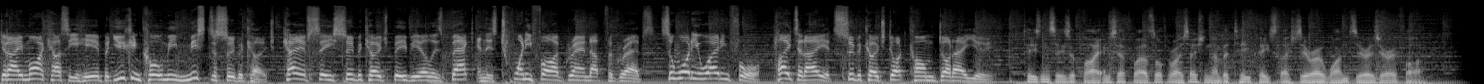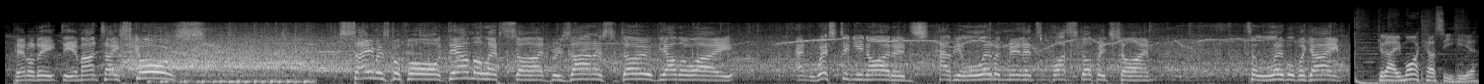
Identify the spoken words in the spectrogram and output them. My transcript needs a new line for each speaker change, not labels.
G'day, Mike Hussey here, but you can call me Mr. Supercoach. KFC Supercoach BBL is back and there's 25 grand up for grabs. So what are you waiting for? Play today at supercoach.com.au.
T's and C's apply. New South Wales authorisation number TP slash 01005.
Penalty, Diamanti scores! Same as before, down the left side. Bouzanis dove the other way, and Western United's have 11 minutes plus stoppage time to level the game.
G'day, Mike Hussey here.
